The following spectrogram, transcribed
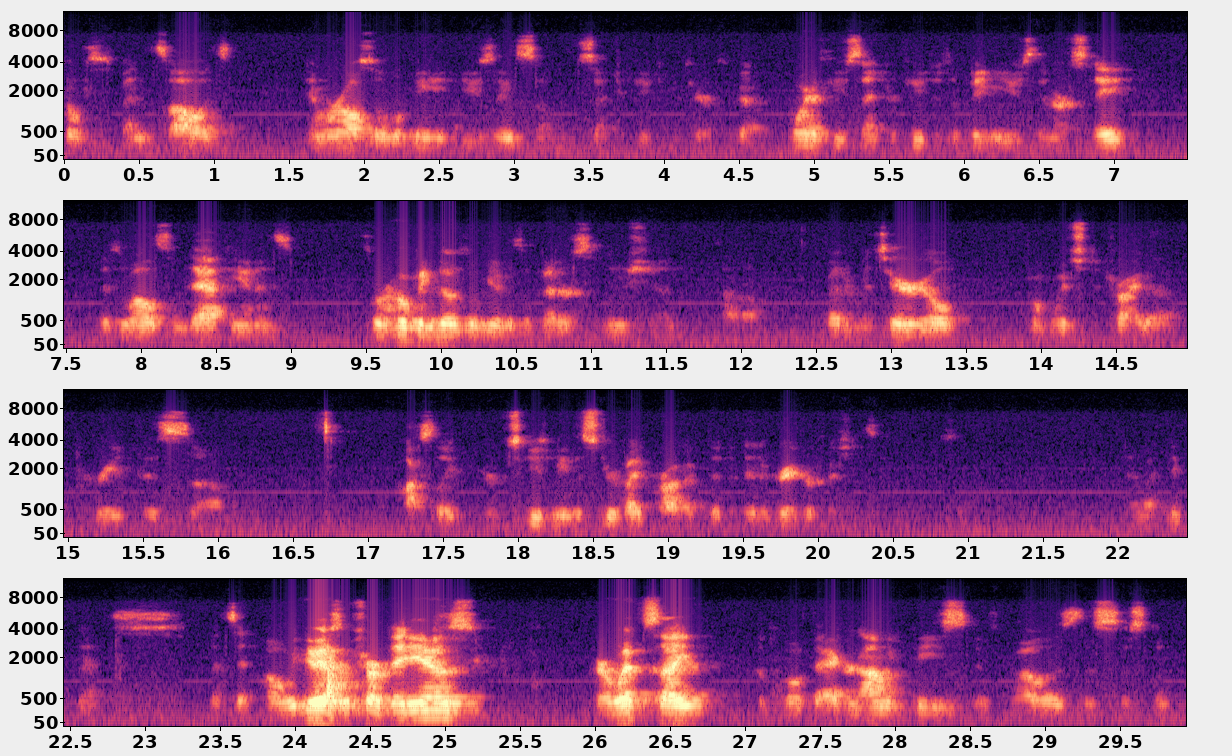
total suspended solids. And we're also looking at using some centrifuge materials. We've got quite a few centrifuges are being used in our state, as well as some DAF units. So we're hoping those will give us a better solution, um, better material from which to try to create this um, oxalate, or excuse me, the struvite product at, at a greater. And I think that's that's it. Oh, we do have some short videos. Our website of both the agronomic piece as well as the system in,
